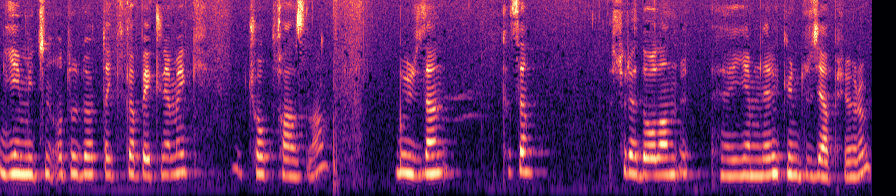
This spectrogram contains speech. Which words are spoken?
yem için 34 dakika beklemek çok fazla. Bu yüzden kısa sürede olan e, yemleri gündüz yapıyorum.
